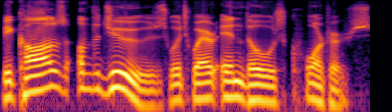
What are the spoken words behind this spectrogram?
because of the Jews which were in those quarters,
